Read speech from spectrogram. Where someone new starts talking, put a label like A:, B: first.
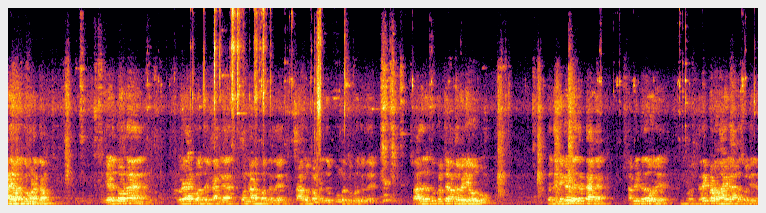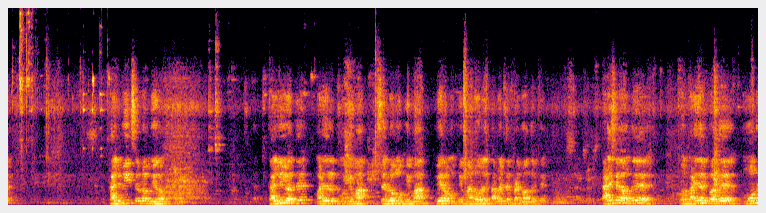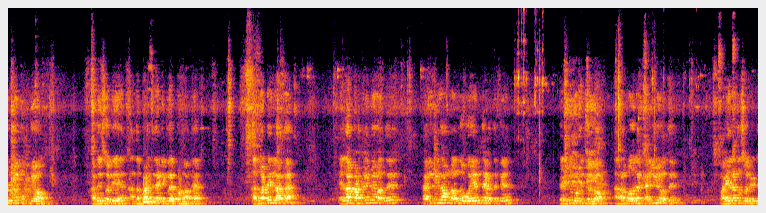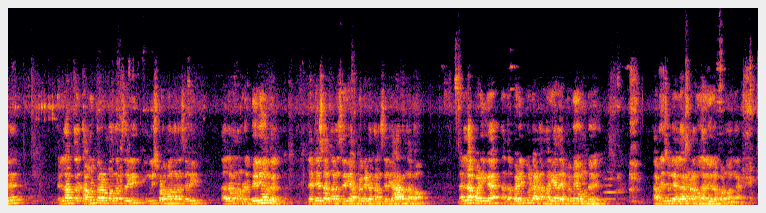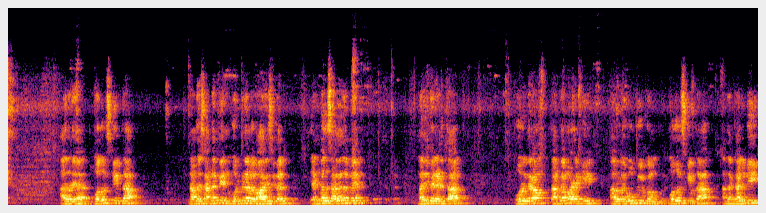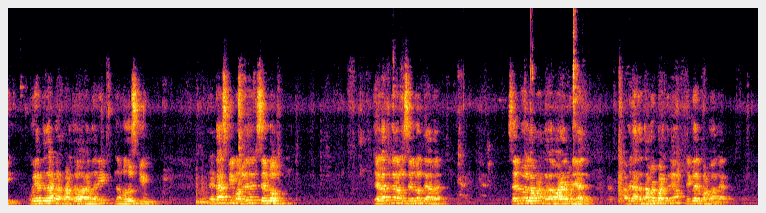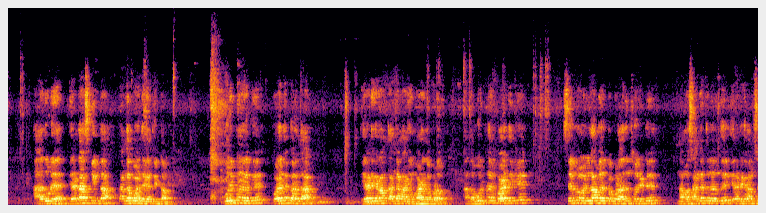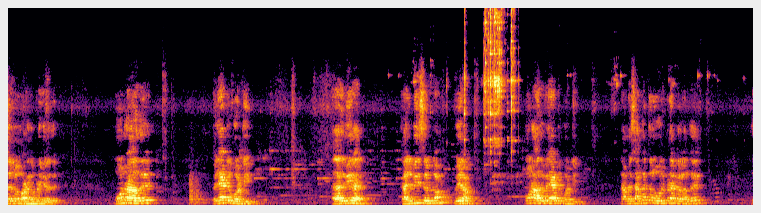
A: அனைவருக்கும் வணக்கம் எடுத்தோடனே விழாக்கு வந்திருக்காங்க பொன்னாடை பார்த்தது சாகு பண்ணுறது பூங்கத்து கொடுக்குது ஸோ அதுலேருந்து கொஞ்சம் நம்ம வெளியே வருவோம் இப்போ இந்த நிகழ்வு எதற்காக அப்படின்றத ஒரு ஒரு திரைப்பட வாயிலாக சொல்லிடுறேன் கல்வி செல்வம் வீரம் கல்வி வந்து மனிதர்களுக்கு முக்கியமா செல்வம் முக்கியமா வீரம் முக்கியமான ஒரு தமிழ் திரைப்படமா வந்திருக்கு கடைசியில வந்து ஒரு மனிதனுக்கு வந்து மூன்றுமே முக்கியம் அப்படின்னு சொல்லி அந்த படத்தில் டிக்ளேர் பண்ணுவாங்க அது மட்டும் இல்லாமல் எல்லா படத்துலையுமே வந்து கல்வி தான் உன்னை வந்து உயர்ந்த இடத்துக்கு எடுத்து கொண்டு செல்லும் அதனால் முதல்ல கல்வி வந்து பயிலன்னு சொல்லிட்டு எல்லா தமிழ் படமா இருந்தாலும் சரி இங்கிலீஷ் படமாக இருந்தாலும் சரி அதெல்லாம் நம்மளுடைய பெரியோர்கள் ஜட்ஜஸாக இருந்தாலும் சரி அட்வொகேட்டாக இருந்தாலும் சரி யாராக இருந்தாலும் நல்லா படிங்க அந்த படிப்புக்குண்டான மரியாதை எப்பவுமே உண்டு அப்படின்னு சொல்லி எல்லாருமே நமக்கு அறிவுரை பண்ணுவாங்க அதனுடைய முதல் ஸ்கீம் தான் நம்முடைய சங்கத்தின் உறுப்பினர் வாரிசுகள் எண்பது சதவீதம் பேர் மதிப்பெண் எடுத்தால் ஒரு கிராம் தங்கம் வழங்கி அவர்களை ஊக்குவிக்கும் முதல் ஸ்கீம் தான் அந்த கல்வி உயர்ந்ததான்ற படத்தில் வர மாதிரி இந்த முதல் ஸ்கீம் ரெண்டாம் ஸ்கீம் வந்து செல்வம் எல்லாத்துக்கும் நமக்கு செல்வம் தேவை செல்வம் இல்லாமல் நம்மளால வாழ முடியாது அப்படின்னு அந்த தமிழ் படத்துலையும் டிக்ளேர் பண்ணுவாங்க அதோடைய இரண்டாம் ஸ்கீம் தான் தங்க குழந்தைகள் திட்டம் உறுப்பினருக்கு குழந்தை பிறந்தால் இரண்டு கிராம் தங்க நாணயம் வழங்கப்படும் அந்த உறுப்பினர் குழந்தைக்கு செல்வம் இல்லாமல் இருக்கக்கூடாதுன்னு சொல்லிட்டு நம்ம சங்கத்திலிருந்து இரண்டு கிராம் செல்வம் வழங்கப்படுகிறது மூன்றாவது விளையாட்டு போட்டி அதாவது வீரர் கல்வி செல்வம் வீரம் மூணாவது விளையாட்டு போட்டி நம்ம சங்கத்தின் உறுப்பினர்கள் வந்து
